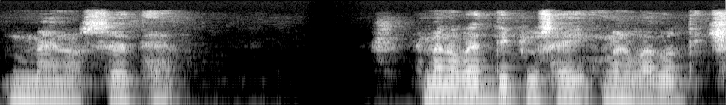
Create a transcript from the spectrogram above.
meno 7 meno 20 più 6 meno 14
